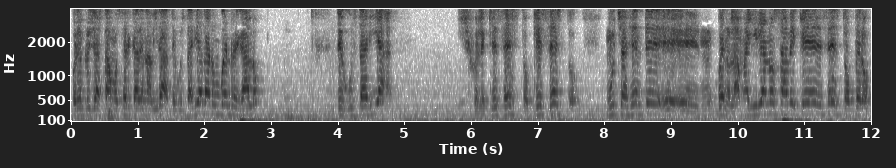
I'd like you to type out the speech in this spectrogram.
Por ejemplo, ya estamos cerca de Navidad. ¿Te gustaría dar un buen regalo? ¿Te gustaría... Híjole, ¿qué es esto? ¿Qué es esto? Mucha gente, eh, eh, bueno, la mayoría no sabe qué es esto, pero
